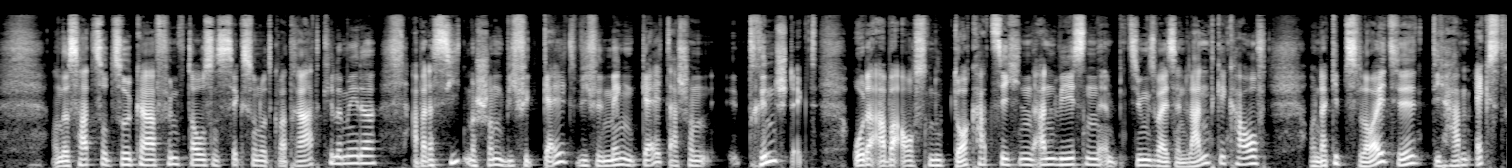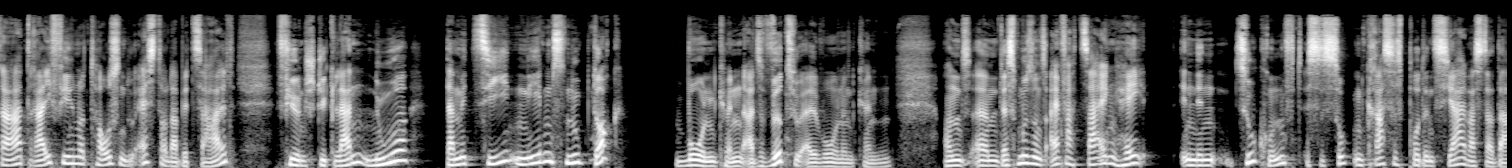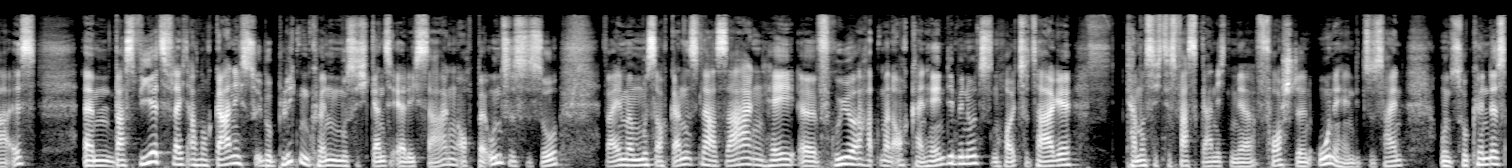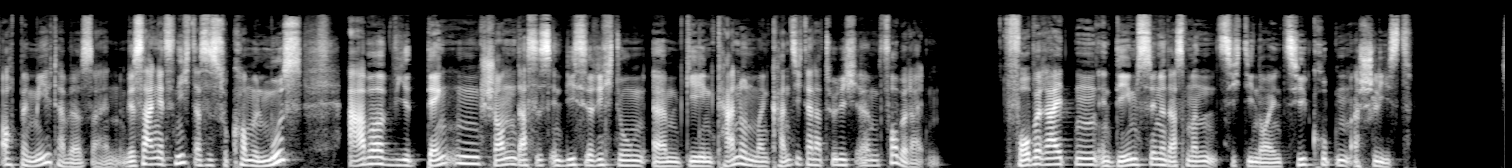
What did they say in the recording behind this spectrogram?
Und das hat so circa 5600 Quadratkilometer. Aber da sieht man schon, wie viel Geld, wie viel Mengen Geld da schon drin steckt. Oder aber auch Snoop Dogg hat sich ein Anwesen äh, bzw. ein Land gekauft. Und da gibt's Leute, die haben extra 300.000, 400.000 US-Dollar bezahlt für ein Stück Land, nur damit sie neben Snoop Dogg wohnen können, also virtuell wohnen können. Und ähm, das muss uns einfach zeigen, hey, in den Zukunft ist es so ein krasses Potenzial, was da da ist, ähm, was wir jetzt vielleicht auch noch gar nicht so überblicken können, muss ich ganz ehrlich sagen. Auch bei uns ist es so, weil man muss auch ganz klar sagen, hey, äh, früher hat man auch kein Handy benutzt und heutzutage kann man sich das fast gar nicht mehr vorstellen, ohne Handy zu sein. Und so könnte es auch beim Metaverse sein. Wir sagen jetzt nicht, dass es so kommen muss, aber wir denken schon, dass es in diese Richtung ähm, gehen kann und man kann sich da natürlich ähm, vorbereiten. Vorbereiten in dem Sinne, dass man sich die neuen Zielgruppen erschließt.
